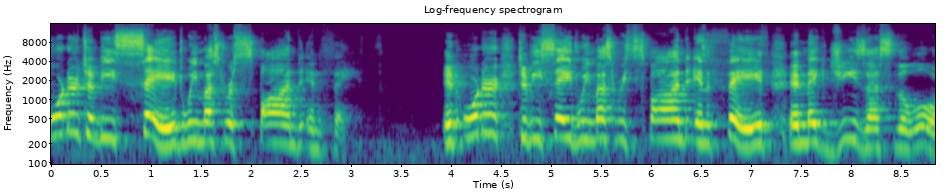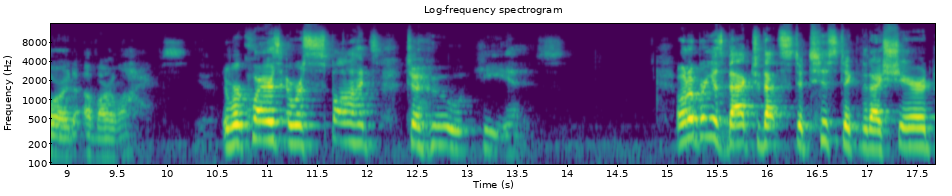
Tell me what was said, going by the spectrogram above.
order to be saved, we must respond in faith. In order to be saved, we must respond in faith and make Jesus the Lord of our lives. It requires a response to who he is. I want to bring us back to that statistic that I shared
